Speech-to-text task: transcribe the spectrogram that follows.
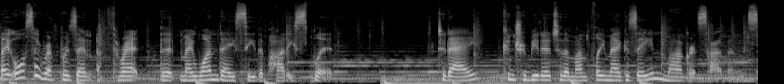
they also represent a threat that may one day see the party split. Today, contributor to the monthly magazine, Margaret Simons,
